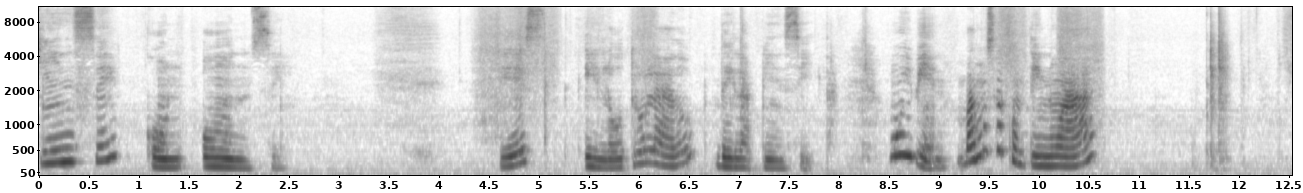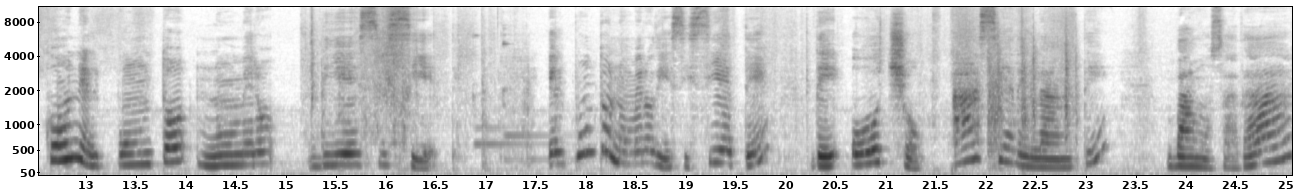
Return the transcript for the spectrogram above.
15 con 11. Es el otro lado de la pincita. Muy bien, vamos a continuar con el punto número 17. El punto número 17 de 8 hacia adelante vamos a dar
